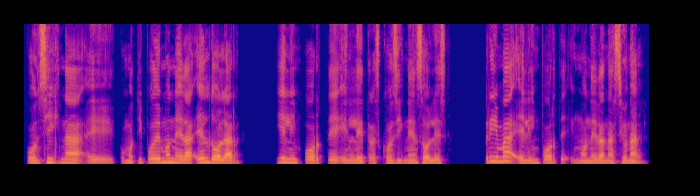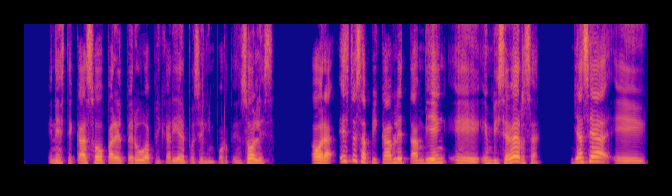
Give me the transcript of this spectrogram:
consigna eh, como tipo de moneda el dólar y el importe en letras consigna en soles, prima el importe en moneda nacional. En este caso, para el Perú aplicaría pues, el importe en soles. Ahora, esto es aplicable también eh, en viceversa, ya sea eh,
